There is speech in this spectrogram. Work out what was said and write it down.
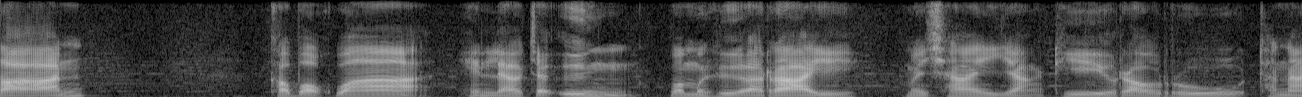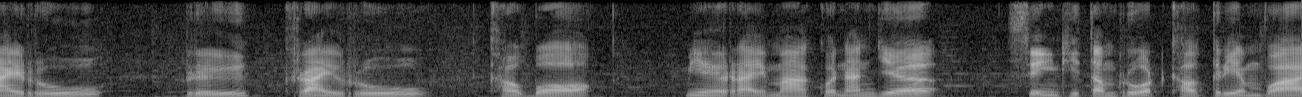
ศาลเขาบอกว่าเห็นแล้วจะอึ้งว่ามันคืออะไร ไม่ใช่อย่างที่เรารู้ ทนายรู้ หรือใครรู้ เขาบอก มีอะไรมากกว่านั้นเยอะ สิ่งที่ตำรวจเขาเตรียมไว้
